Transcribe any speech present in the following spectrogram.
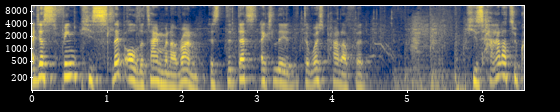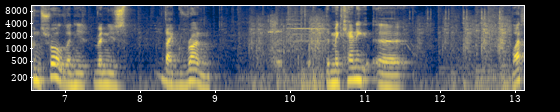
I just think he slip all the time when I run. Is th that's actually the worst part of it. He's harder to control when he when you like run. The mechanic. Uh, what?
